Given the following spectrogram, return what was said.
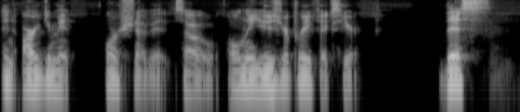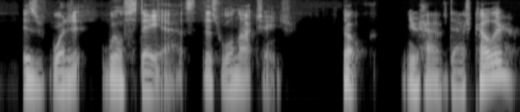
an argument portion of it. So only use your prefix here. This is what it will stay as. This will not change. So you have dash color.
